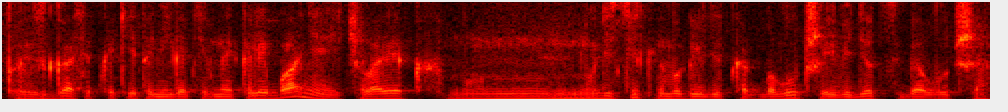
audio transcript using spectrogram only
то есть гасит какие-то негативные колебания, и человек ну, ну, действительно выглядит как бы лучше и ведет себя лучше.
